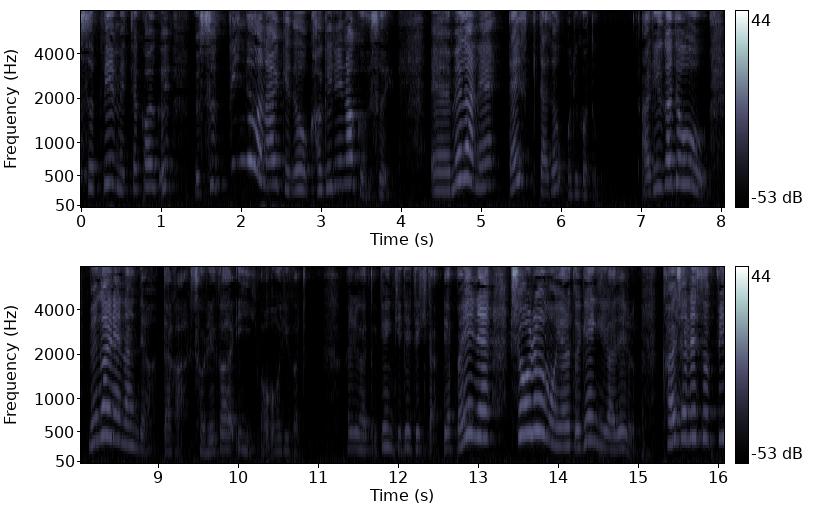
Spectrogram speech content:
すっぴんめっちゃ可愛く。え、すっぴんではないけど、限りなく薄い。えー、メガネ大好きだぞ。ありがとう。ありがとう。メガネなんだよ。だが、それがいい。ありがとう。ありがとう。元気出てきた。やっぱいいね。ショールームをやると元気が出る。会社ですっぴん？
